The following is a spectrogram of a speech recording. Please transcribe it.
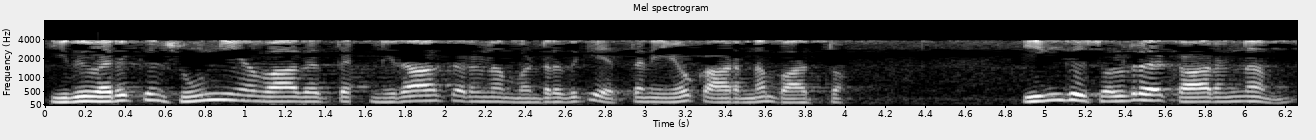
இதுவரைக்கும் சூன்யவாதத்தை நிராகரணம் பண்றதுக்கு எத்தனையோ காரணம் பார்த்தோம். இங்கு சொல்ற காரணம்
